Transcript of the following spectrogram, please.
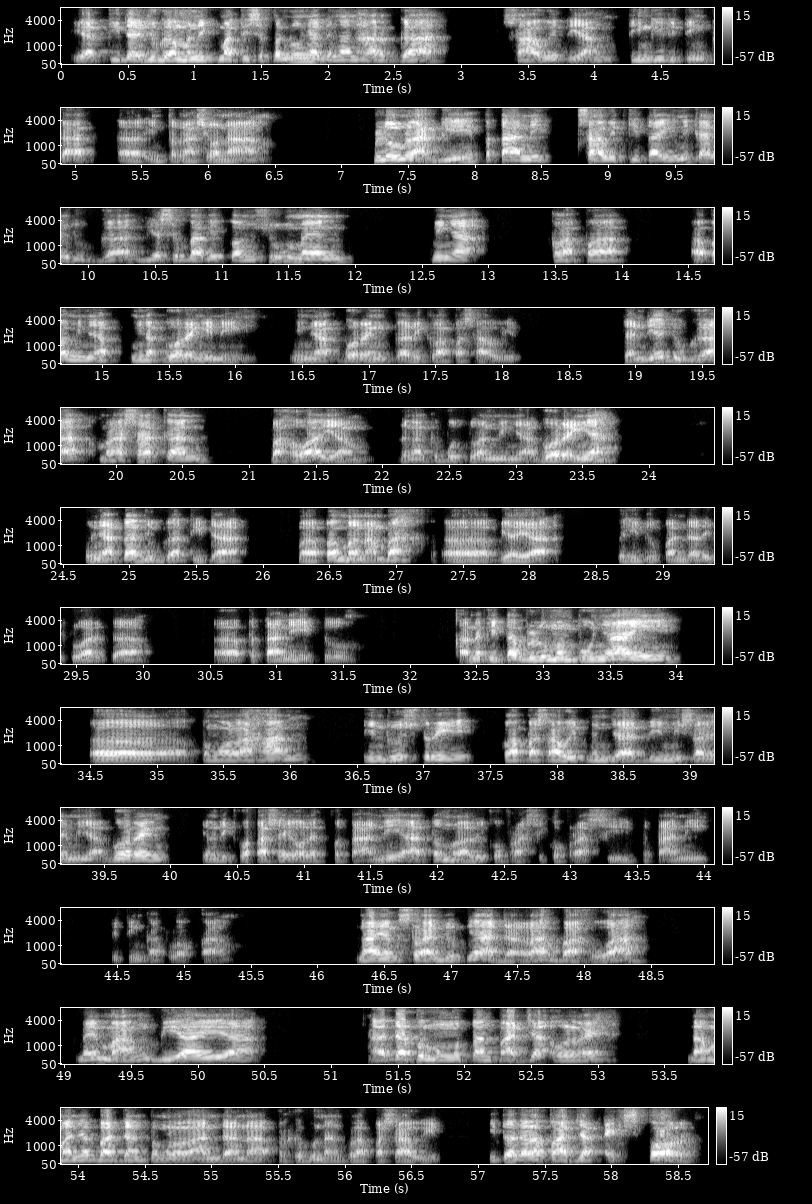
ya tidak juga menikmati sepenuhnya dengan harga sawit yang tinggi di tingkat uh, internasional. Belum lagi petani sawit kita ini kan juga dia sebagai konsumen minyak kelapa apa minyak minyak goreng ini, minyak goreng dari kelapa sawit. Dan dia juga merasakan bahwa yang dengan kebutuhan minyak gorengnya ternyata juga tidak apa menambah uh, biaya kehidupan dari keluarga uh, petani itu. Karena kita belum mempunyai uh, pengolahan industri kelapa sawit menjadi misalnya minyak goreng yang dikuasai oleh petani atau melalui koperasi-koperasi petani di tingkat lokal. Nah, yang selanjutnya adalah bahwa memang biaya ada pemungutan pajak oleh namanya Badan Pengelolaan Dana Perkebunan Kelapa Sawit. Itu adalah pajak ekspor.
